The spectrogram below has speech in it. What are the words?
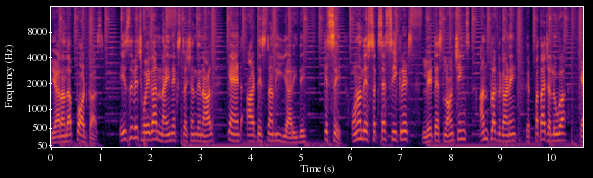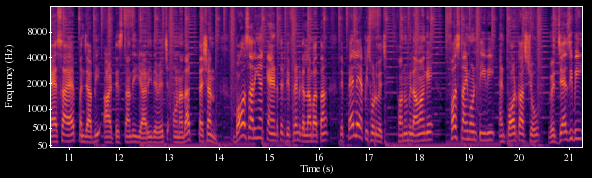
ਯਾਰਾਂ ਦਾ ਪੋਡਕਾਸਟ ਇਸ ਦੇ ਵਿੱਚ ਹੋਏਗਾ 9x ਸੈਸ਼ਨ ਦੇ ਨਾਲ ਕੈਂਟ ਆਰਟਿਸਟਾਂ ਦੀ ਯਾਰੀ ਦੇ ਕਿੱਸੇ। ਉਹਨਾਂ ਦੇ success secrets latest launchings unplugged ਗਾਣੇ ਤੇ ਪਤਾ ਚੱਲੂਗਾ ਕੈਸਾ ਹੈ ਪੰਜਾਬੀ ਆਰਟਿਸਟਾਂ ਦੀ ਯਾਰੀ ਦੇ ਵਿੱਚ ਉਹਨਾਂ ਦਾ ਟਸ਼ਨ ਬਹੁਤ ਸਾਰੀਆਂ ਕੈਂਟ ਤੇ ਡਿਫਰੈਂਟ ਗੱਲਾਂ ਬਾਤਾਂ ਤੇ ਪਹਿਲੇ ਐਪੀਸੋਡ ਵਿੱਚ ਤੁਹਾਨੂੰ ਮਿਲਾਵਾਂਗੇ first time on TV and podcast show with Jazzy B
